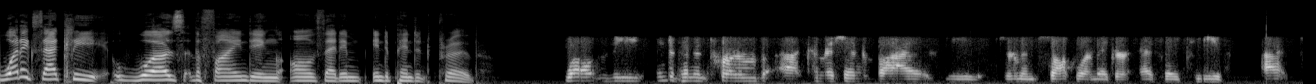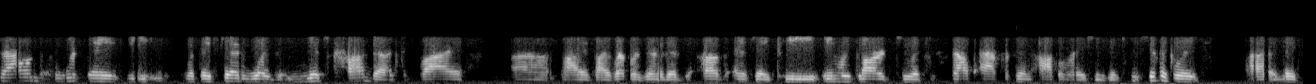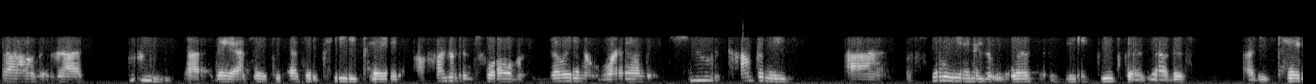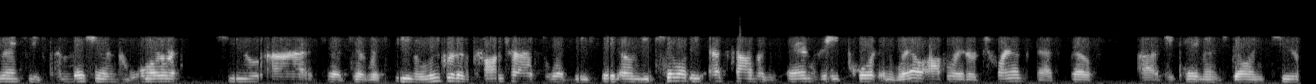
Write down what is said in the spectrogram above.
what exactly was the finding of that in- independent probe? Well, the independent probe uh, commissioned by the German software maker SAP uh, found what they the, what they said was misconduct by uh, by by representatives of SAP in regard to its South African operations, and specifically, uh, they found that uh, they SAP, paid 112 million rand to companies uh, affiliated with the Guptas. Now, this uh, these payments, these commissions were to, uh, to to receive lucrative contracts with the state-owned utility Eskom and the port and rail operator Transnet. So, uh, the payments going to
